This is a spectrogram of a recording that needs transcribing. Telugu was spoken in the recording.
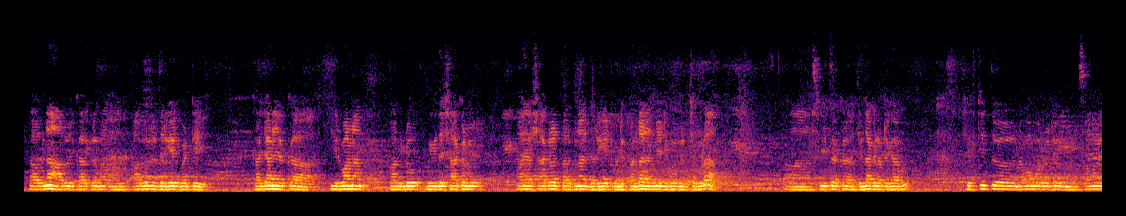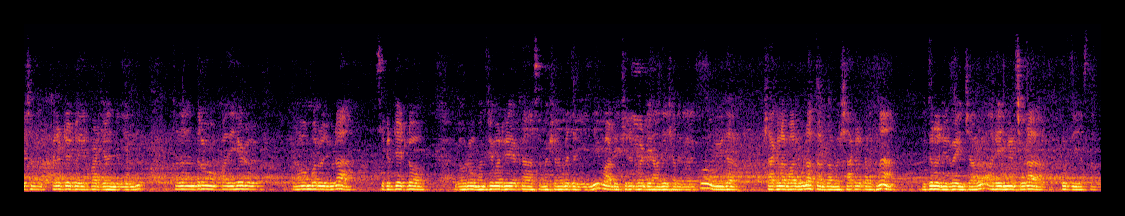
కావున ఆ రోజు కార్యక్రమం ఆ రోజు జరిగేటువంటి కళ్యాణం యొక్క నిర్వహణ పనులు వివిధ శాఖలు ఆయా శాఖల తరఫున జరిగేటువంటి పనులన్నిటి గురించి కూడా శ్రీత జిల్లా కలెక్టర్ గారు ఫిఫ్టీన్త్ నవంబర్ రోజు సమావేశం కలెక్టరేట్లో ఏర్పాటు చేయడం జరిగింది. తదనంతరం పదిహేడు నవంబర్ రోజు కూడా సెక్రటరియట్లో గౌరవ మంత్రివర్యుల యొక్క సమక్షం కూడా జరిగింది. వాళ్ళు ఇచ్చినటువంటి ఆదేశాల మేరకు వివిధ శాఖల వాళ్ళు కూడా తమ తమ శాఖల తరఫున విధులు నిర్వహించారు. అరేంజ్మెంట్స్ కూడా పూర్తి చేస్తారు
